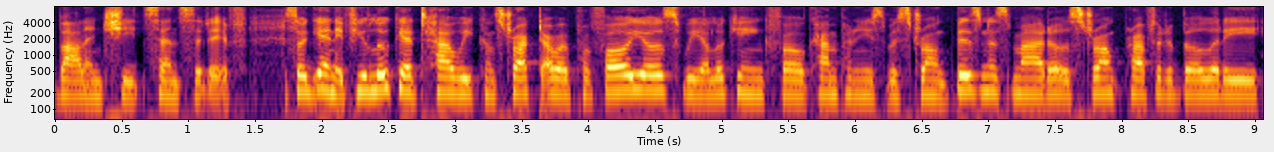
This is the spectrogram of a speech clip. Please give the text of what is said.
balance sheet sensitive. So again, if you look at how we construct our portfolios, we are looking for companies with strong business models, strong profitability,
